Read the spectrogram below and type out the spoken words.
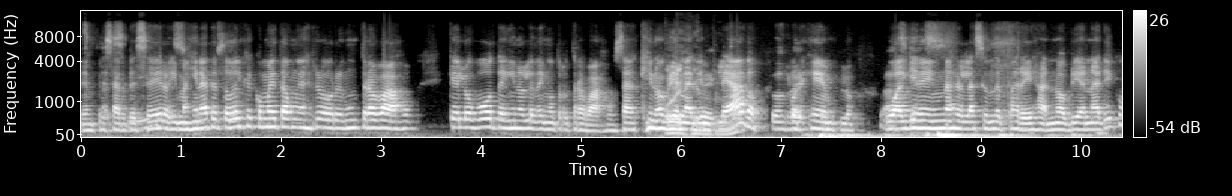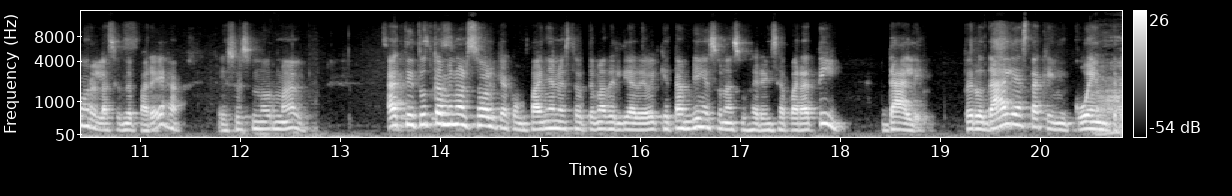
de empezar de cero. Imagínate todo el que cometa un error en un trabajo, que lo voten y no le den otro trabajo. O sea, aquí no habría nadie empleado, por ejemplo, o alguien en una relación de pareja, no habría nadie con relación de pareja. Eso es normal. Actitud Camino al Sol, que acompaña nuestro tema del día de hoy, que también es una sugerencia para ti. Dale, pero dale hasta que encuentres.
